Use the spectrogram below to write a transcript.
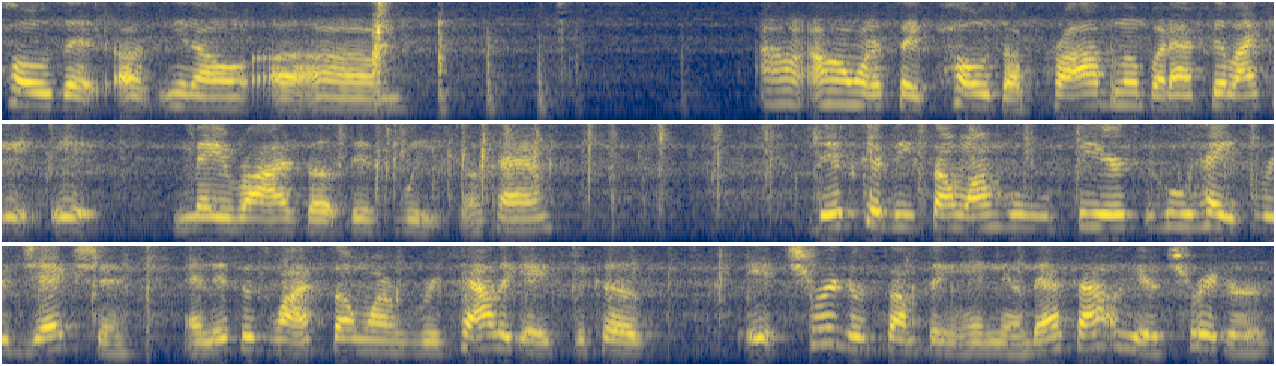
pose a, a you know, a, um, I don't, I don't want to say pose a problem, but I feel like it, it may rise up this week. Okay. This could be someone who fears, who hates rejection. And this is why someone retaliates because it triggers something in them. That's out here, trigger.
